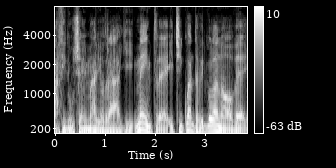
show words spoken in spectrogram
ha fiducia in Mario Draghi, mentre il 50,9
